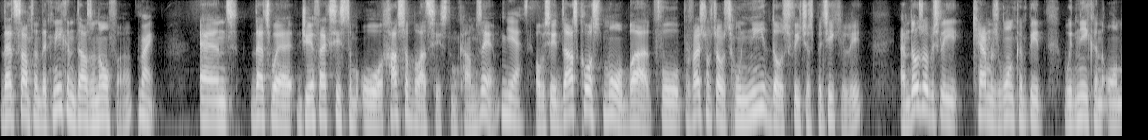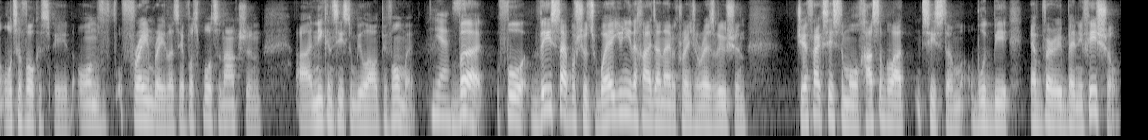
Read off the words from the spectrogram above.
that's something that Nikon doesn't offer. Right. And that's where GFX system or Hasselblad system comes in. Yes. Obviously, it does cost more, but for professional photographers who need those features particularly, and those obviously cameras won't compete with Nikon on autofocus speed, on f- frame rate. Let's say for sports and action, uh, Nikon system will outperform it. Yes. But for these type of shoots where you need a high dynamic range and resolution, GFX system or Hasselblad system would be a very beneficial.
